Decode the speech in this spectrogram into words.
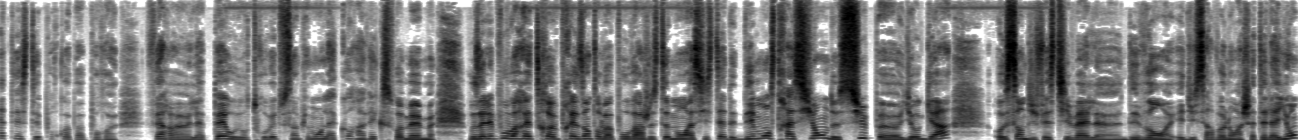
à tester, pourquoi pas, pour euh, faire euh, la paix ou retrouver tout simplement l'accord avec soi-même. Vous allez mm. pouvoir être présente, on va pouvoir justement assister à des démonstrations de sup euh, yoga au sein du festival des vents et du cerf-volant à Châtelaillon.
